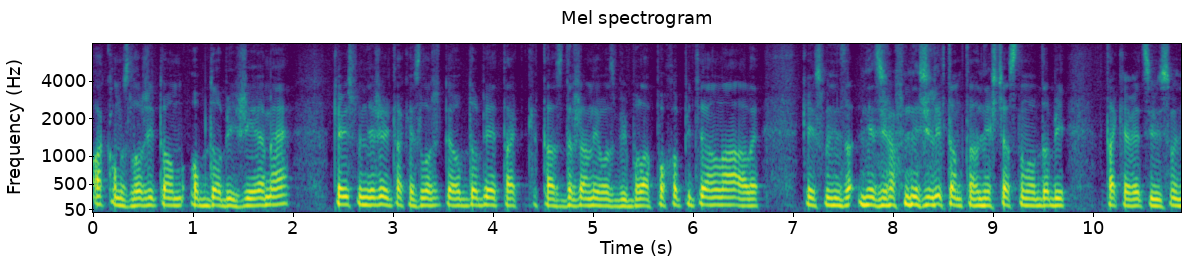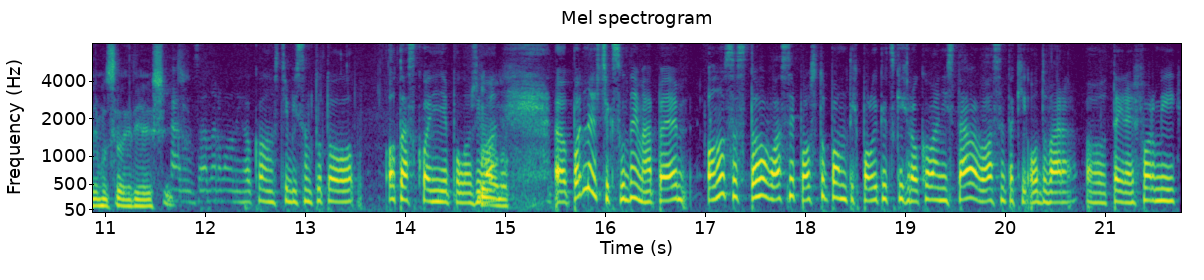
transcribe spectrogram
v akom zložitom období žijeme Keby sme nežili také zložité obdobie, tak tá zdržanlivosť by bola pochopiteľná, ale keby sme nežili v tomto nešťastnom období, také veci by sme nemuseli riešiť. Áno, normálnych okolností by som túto otázku ani nepoložila. No, no. Poďme ešte k súdnej mape. Ono sa z toho vlastne postupom tých politických rokovaní stáva vlastne taký odvar e, tej reformy.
